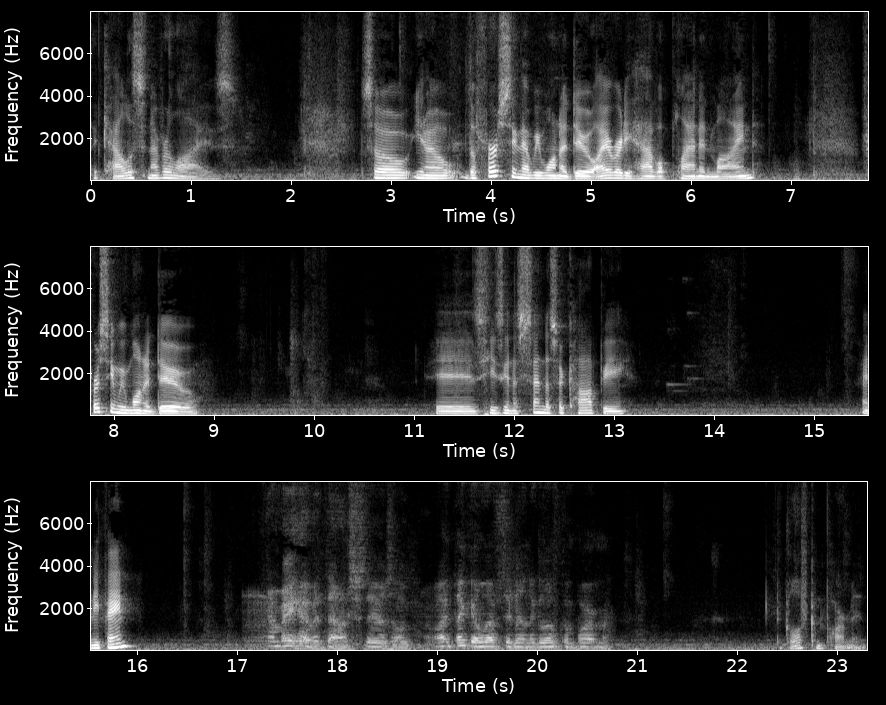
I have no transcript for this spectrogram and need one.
The callus never lies. So, you know, the first thing that we want to do, I already have a plan in mind. First thing we want to do is he's going to send us a copy. Any pain? I may have it downstairs. I think I left it in the glove compartment The glove compartment.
